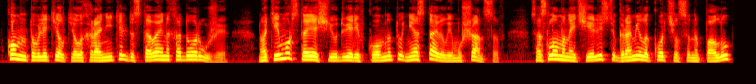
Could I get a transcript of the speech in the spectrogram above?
В комнату влетел телохранитель, доставая на ходу оружие. Но Тимур, стоящий у двери в комнату, не оставил ему шансов. Со сломанной челюстью Громила корчился на полу,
